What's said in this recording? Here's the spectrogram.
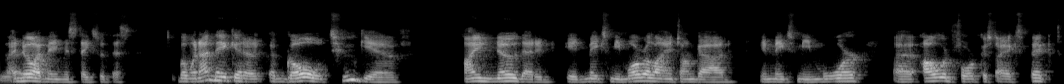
right. I know I've made mistakes with this, but when I make it a, a goal to give, I know that it it makes me more reliant on God. It makes me more uh, outward focused. I expect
